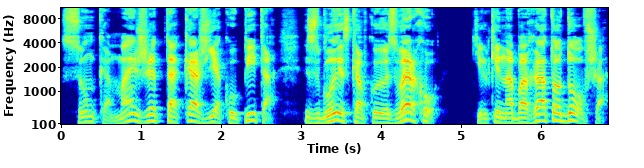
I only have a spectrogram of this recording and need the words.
Сумка майже така ж, як у піта, з блискавкою зверху, тільки набагато довша.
